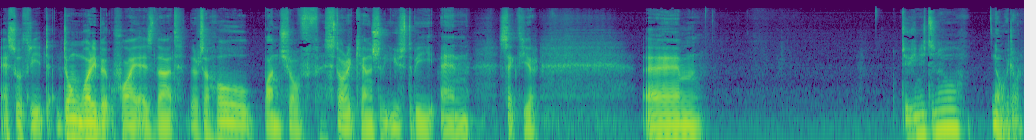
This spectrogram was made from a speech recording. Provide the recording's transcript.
SO3, don't worry about why it is that. There's a whole bunch of historic chemistry that used to be in sixth year. Um, do you need to know? No, we don't.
